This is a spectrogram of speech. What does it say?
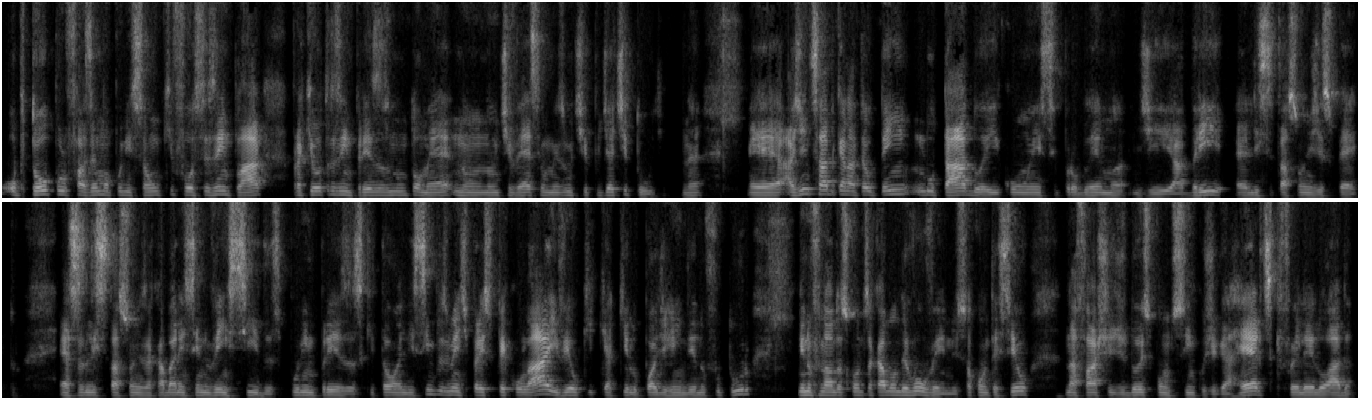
optou por fazer uma punição que fosse exemplar para que outras empresas não, tome, não, não tivessem o mesmo tipo de atitude. Né? É, a gente sabe que a Anatel tem lutado aí com esse problema de abrir é, licitações de espectro, essas licitações acabarem sendo vencidas por empresas que estão ali simplesmente para especular e ver o que, que aquilo pode render no futuro, e no final das contas acabam devolvendo. Isso aconteceu na faixa de 2,5 GHz, que foi leiloada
